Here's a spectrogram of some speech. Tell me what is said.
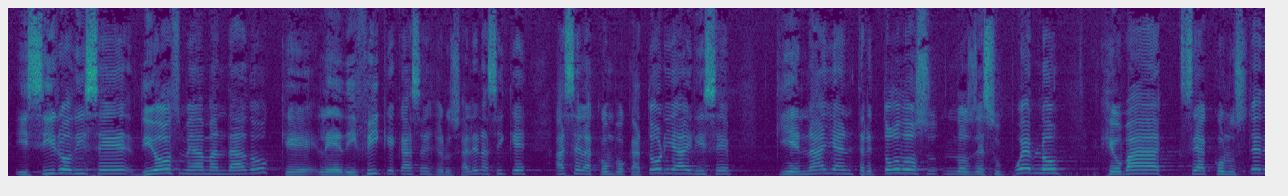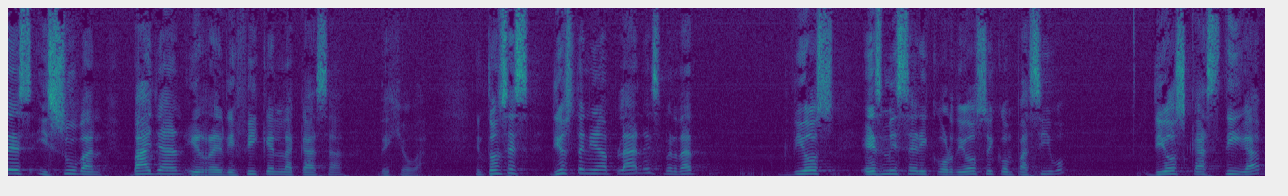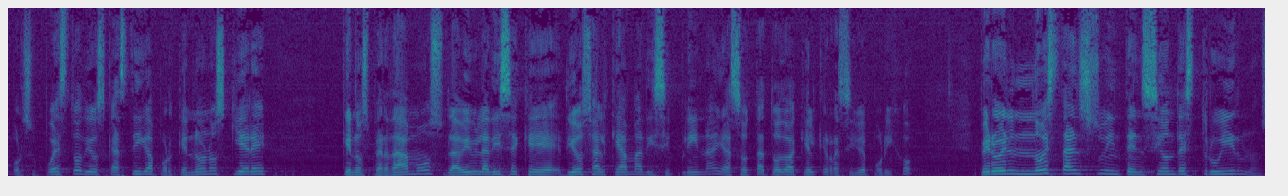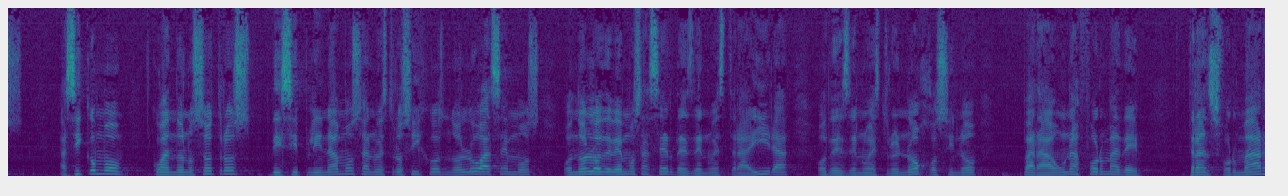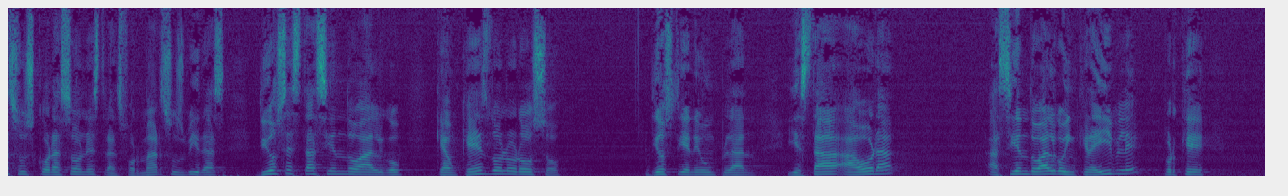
Y Ciro dice, Dios me ha mandado que le edifique casa en Jerusalén, así que hace la convocatoria y dice, quien haya entre todos los de su pueblo, Jehová sea con ustedes y suban, vayan y reedifiquen la casa de Jehová. Entonces, Dios tenía planes, ¿verdad? Dios es misericordioso y compasivo. Dios castiga, por supuesto, Dios castiga porque no nos quiere que nos perdamos. La Biblia dice que Dios al que ama disciplina y azota a todo aquel que recibe por hijo, pero Él no está en su intención destruirnos. Así como cuando nosotros disciplinamos a nuestros hijos, no lo hacemos o no lo debemos hacer desde nuestra ira o desde nuestro enojo, sino para una forma de transformar sus corazones, transformar sus vidas. Dios está haciendo algo que aunque es doloroso, Dios tiene un plan y está ahora haciendo algo increíble porque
